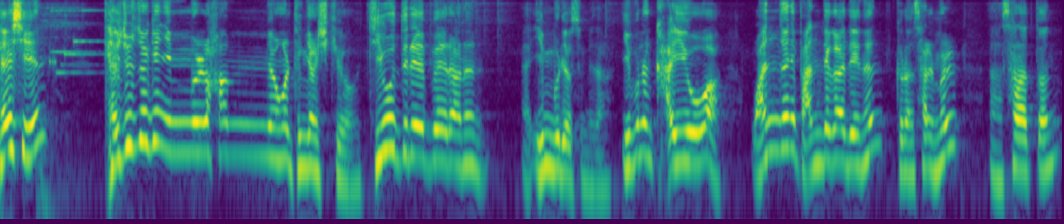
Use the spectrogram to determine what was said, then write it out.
대신 대조적인 인물 한 명을 등장시켜요. 디오드레베라는 인물이었습니다. 이분은 가이오와 완전히 반대가 되는 그런 삶을 아, 살았던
